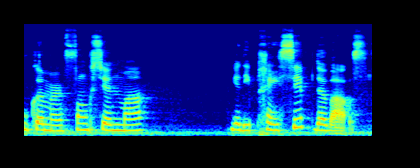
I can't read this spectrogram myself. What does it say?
ou comme un fonctionnement. Il y a des principes de base,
